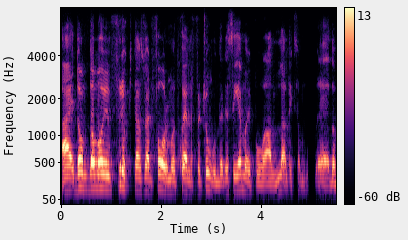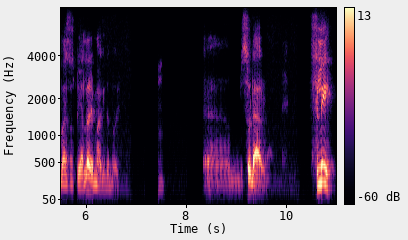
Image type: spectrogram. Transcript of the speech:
Nej, de, de har ju en fruktansvärd form och ett självförtroende. Det ser man ju på alla liksom. Eh, De här som spelar i Magdeburg. Mm. Ehm, sådär. Flipp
